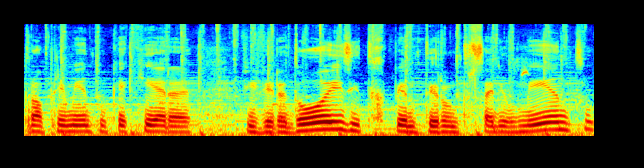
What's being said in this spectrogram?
propriamente o que é que era viver a dois e de repente ter um terceiro elemento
